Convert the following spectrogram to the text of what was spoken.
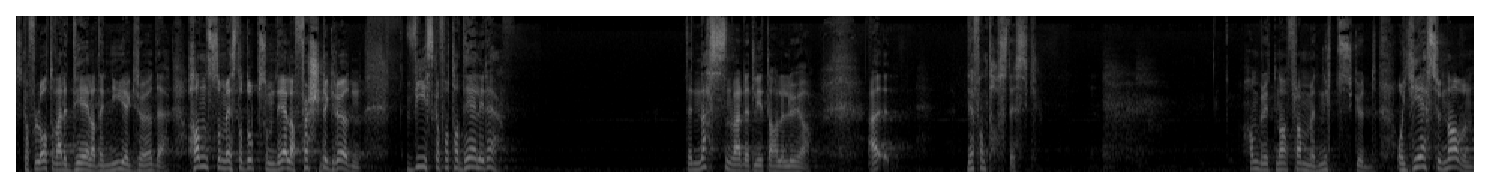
skal få lov til å være del av den nye grøde. Han som er stått opp som del av førstegrøden. Vi skal få ta del i det. Det er nesten verdt et lite halleluja. Det er fantastisk. Han bryter fram med et nytt skudd. Og Jesu navn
